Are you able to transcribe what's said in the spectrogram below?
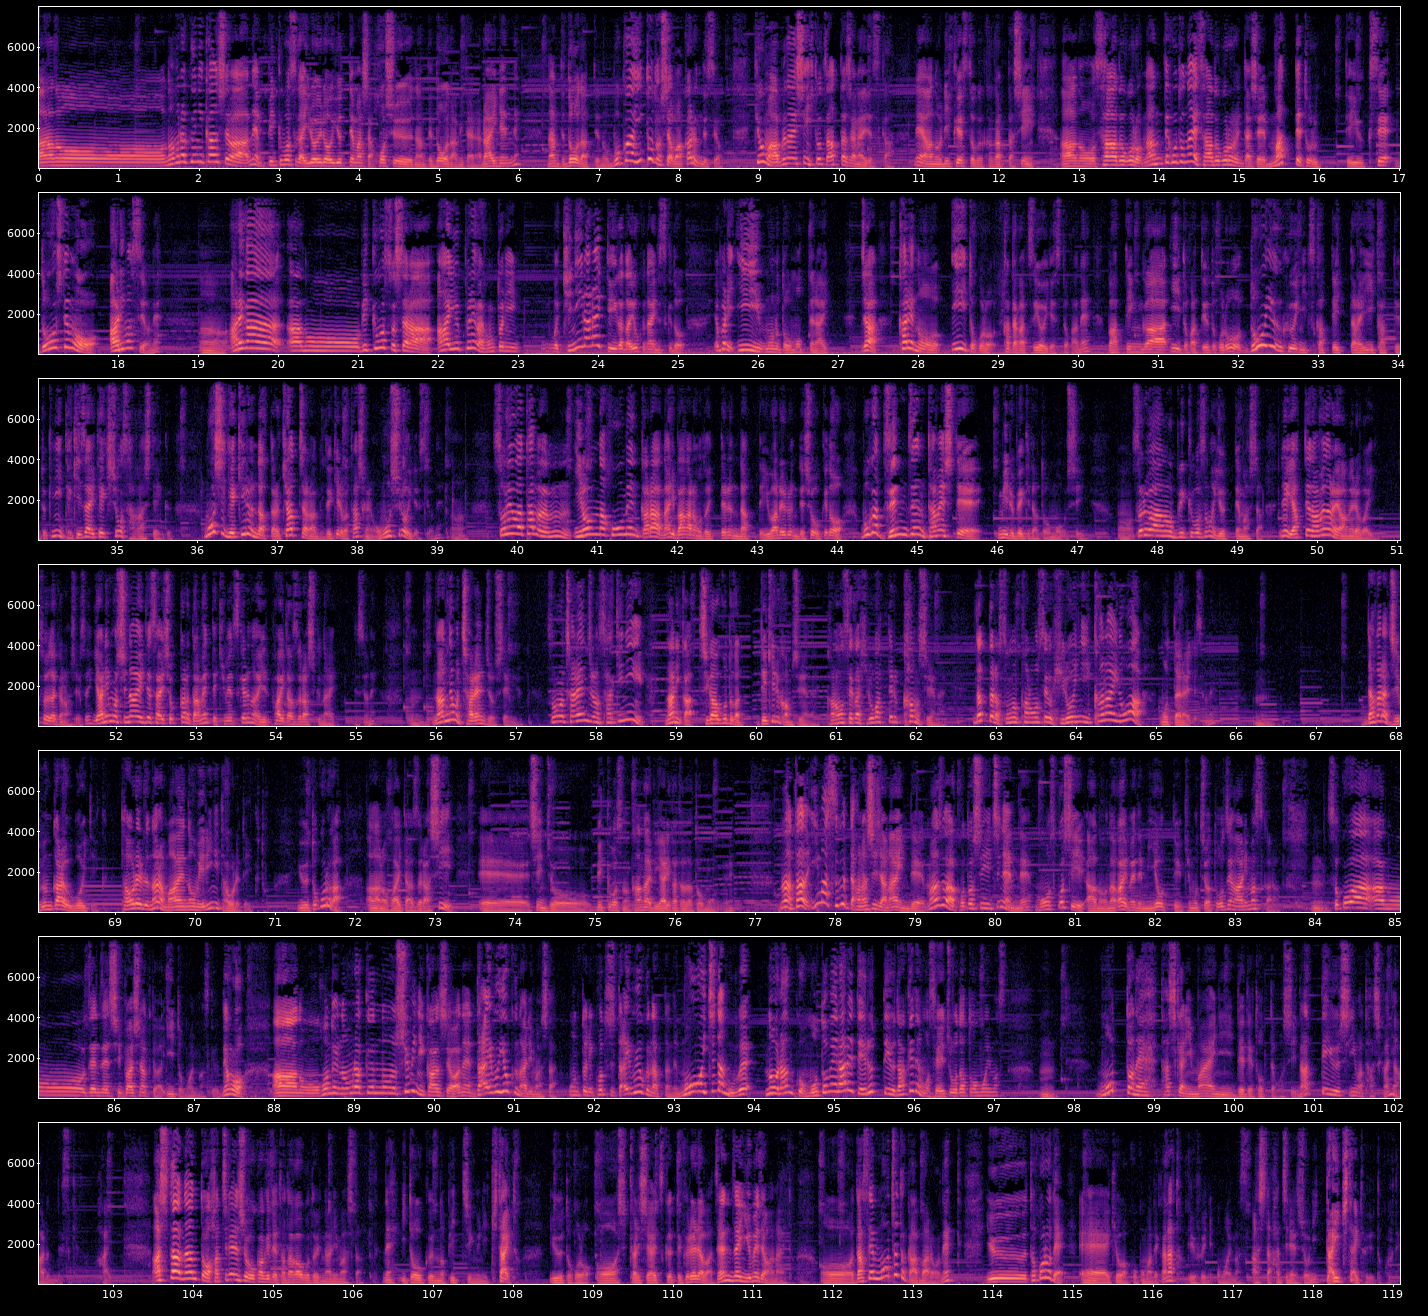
あのー、野村君に関してはね、ビッグボスがいろいろ言ってました。保守なんてどうだみたいな、来年ね。なんてどうだっていうのを僕は意図としてはわかるんですよ。今日も危ないシーン一つあったじゃないですか。ね、あの、リクエストがかかったシーン。あの、サードゴロ、なんてことないサードゴロに対して待って取るっていう癖どうしてもありますよね。うん、あれが、あのー、ビッグボスとしたらああいうプレーが本当に気に入らないっていう言い方はよくないんですけどやっぱりいいものと思ってないじゃあ彼のいいところ肩が強いですとかねバッティングがいいとかっていうところをどういう風に使っていったらいいかっていう時に適材適所を探していく。もしできるんだったらキャッチャーなんてできれば確かに面白いですよね、うん、それは多分いろんな方面から何バカなこと言ってるんだって言われるんでしょうけど僕は全然試してみるべきだと思うし、うん、それはあのビッグボスも言ってました。でやってダメならやめればいい。それだけの話ですね。やりもしないで最初からダメって決めつけるのはファイターズらしくないですよね、うん、何でもチャレンジをしてみる。そのチャレンジの先に何か違うことができるかもしれない。可能性が広がってるかもしれない。だったらその可能性を拾いに行かないのはもったいないですよね。うん。だから自分から動いていく。倒れるなら前のめりに倒れていくというところがあのファイターズらしい、えー、新庄ビッグボスの考えるやり方だと思うんでね。まあ、ただ今すぐって話じゃないんで、まずは今年1年ね、もう少しあの長い目で見ようっていう気持ちは当然ありますから、うん、そこは、あのー、全然心配しなくてはいいと思いますけど、でも、あのー、本当に野村君の守備に関してはね、だいぶ良くなりました。本当に今年だいぶ良くなったんで、もう一段上のランクを求められているっていうだけでも成長だと思います。うん。もっとね、確かに前に出て取ってほしいなっていうシーンは確かにあるんですけど。はい明日なんと8連勝をかけて戦うことになりました。ね、伊藤君のピッチングに期待というところ、しっかり試合作ってくれれば全然夢ではないと。打線もうちょっと頑張ろうねっていうところで、えー、今日はここまでかなというふうに思います。明日8連勝に大期待というところで。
